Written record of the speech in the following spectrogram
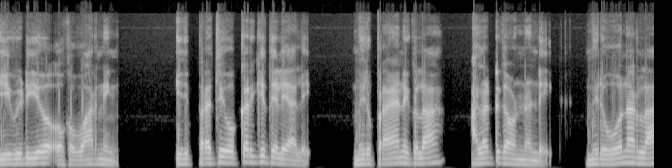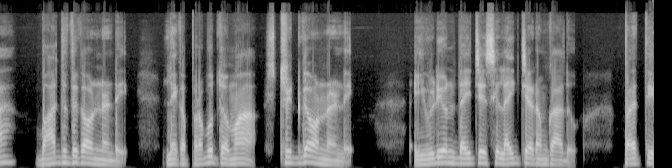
ఈ వీడియో ఒక వార్నింగ్. ఇది ప్రతి ఒక్కరికి తెలియాలి. మీరు ప్రయాణికులా అలర్ట్గా ఉండండి. మీరు ఓనర్లా బాధ్యతగా ఉండండి. లేక ప్రభుత్వమా స్ట్రిక్ట్గా ఉండండి. ఈ వీడియోని దయచేసి లైక్ చేయడం కాదు. ప్రతి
